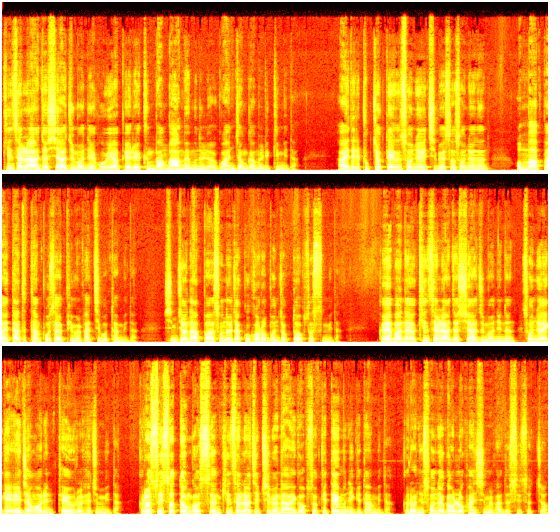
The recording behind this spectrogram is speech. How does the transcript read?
킨셀라 아저씨 아주머니의 호의와 배려에 금방 마음의 문을 열고 안정감을 느낍니다. 아이들이 북적대는 소녀의 집에서 소녀는 엄마 아빠의 따뜻한 보살핌을 받지 못합니다. 심지어는 아빠와 손을 잡고 걸어본 적도 없었습니다. 그에 반하여 킨셀라 아저씨 아주머니는 소녀에게 애정 어린 대우를 해줍니다. 그럴 수 있었던 것은 킨셀라 집 주변에 아이가 없었기 때문이기도 합니다. 그러니 소녀가 홀로 관심을 받을 수 있었죠.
